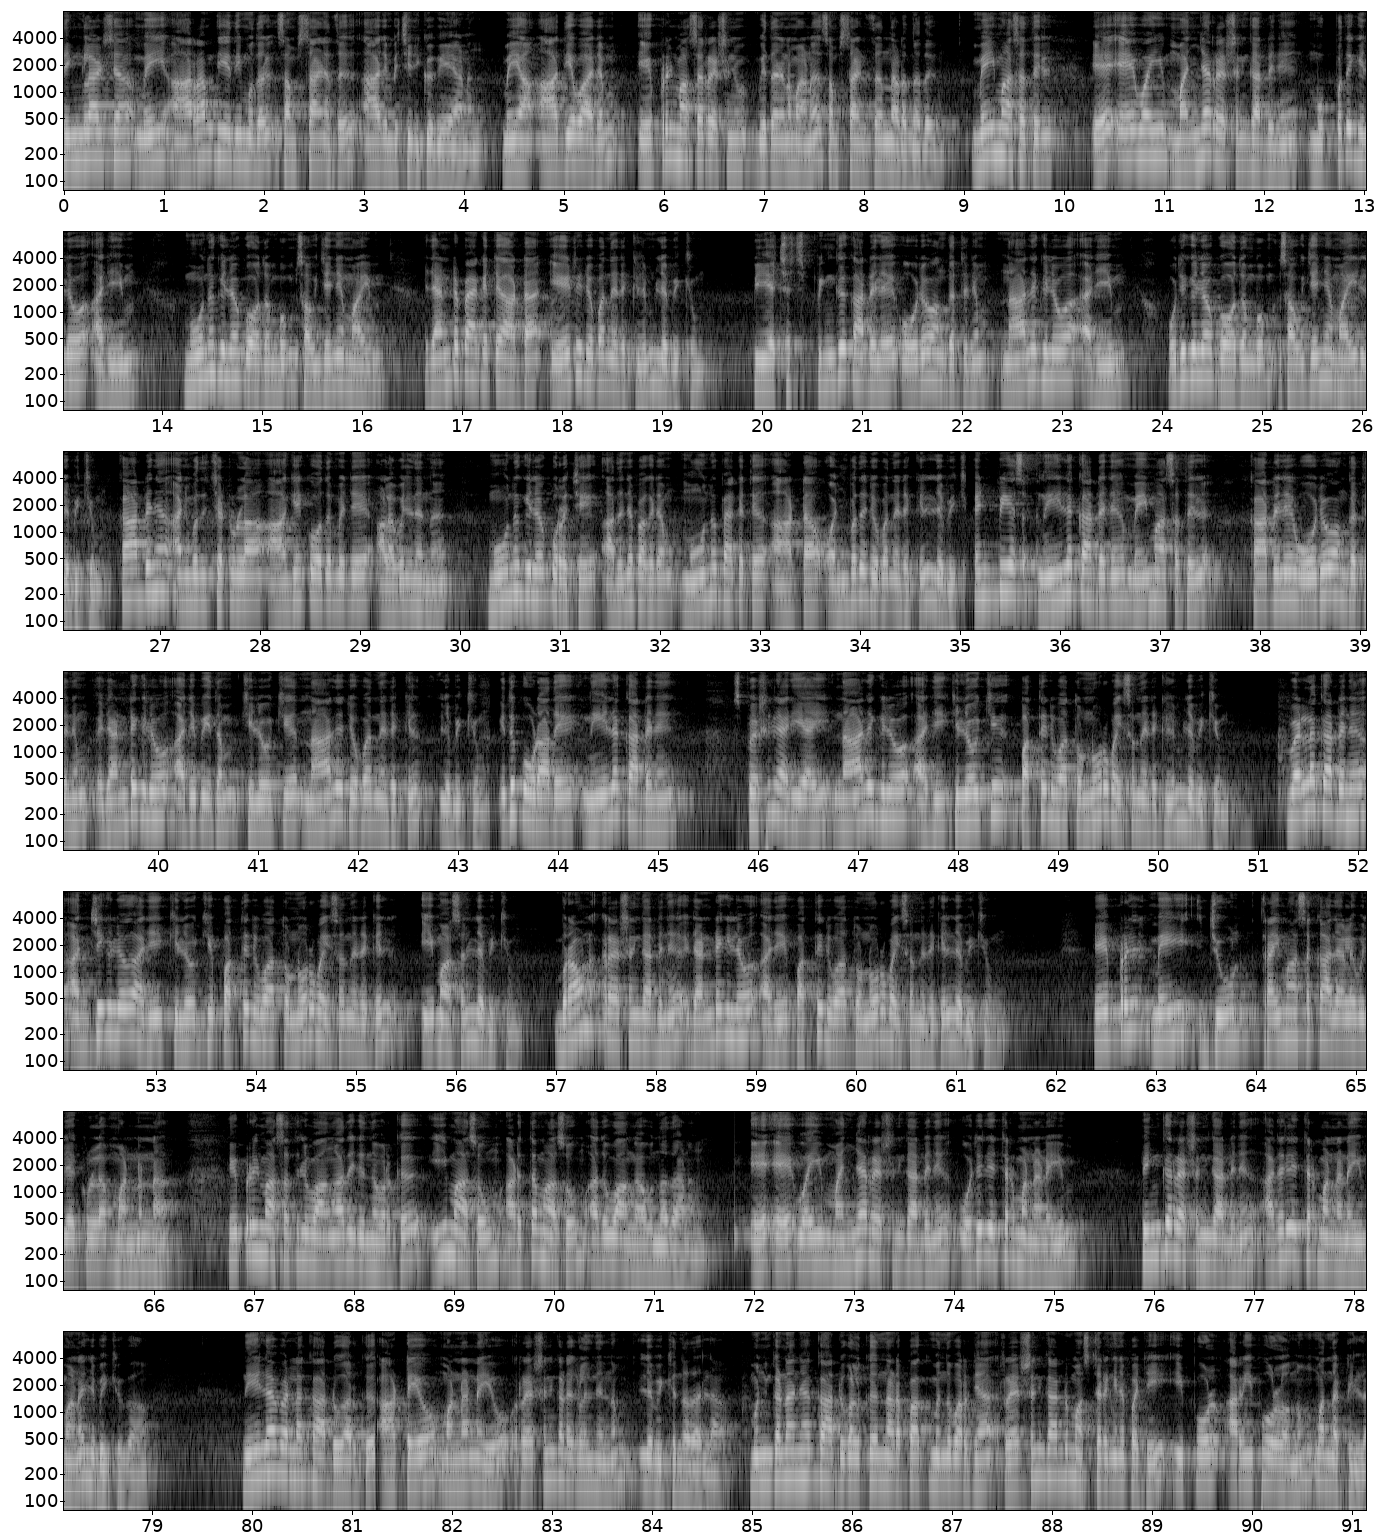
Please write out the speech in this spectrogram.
തിങ്കളാഴ്ച മെയ് ആറാം തീയതി മുതൽ സംസ്ഥാനത്ത് ആരംഭിച്ചിരിക്കുകയാണ്. മെയ് ആദ്യവാരം ഏപ്രിൽ മാസ റേഷൻ വിതരണമാണ് സംസ്ഥാനത്ത് നടന്നത്. മെയ് മാസത്തിൽ എ എ വൈ മഞ്ഞ റേഷൻ കാർഡിന് മുപ്പത് കിലോ അരിയും മൂന്ന് കിലോ ഗോതമ്പും സൗജന്യമായും രണ്ട് പാക്കറ്റ് ആട്ട ഏഴ് രൂപ നിരക്കിലും ലഭിക്കും. പി എച്ച് എച്ച് പിങ്ക് കാർഡിലെ ഓരോ അംഗത്തിനും നാല് കിലോ അരിയും ഒരു കിലോ ഗോതമ്പും സൗജന്യമായി ലഭിക്കും. കാർഡിന് അനുവദിച്ചിട്ടുള്ള ആകെ ഗോതമ്പിന്റെ അളവിൽ നിന്ന് മൂന്ന് കിലോ കുറച്ച് അതിന് പകരം മൂന്ന് പാക്കറ്റ് ആട്ട ഒൻപത് രൂപ നിരക്കിൽ ലഭിക്കും. എൻ പി എസ് നീല കാർഡിന് മെയ് മാസത്തിൽ കാർഡിലെ ഓരോ അംഗത്തിനും രണ്ട് കിലോ അരി വീതം കിലോയ്ക്ക് നാല് രൂപ നിരക്കിൽ ലഭിക്കും. ഇതുകൂടാതെ നീല കാർഡിന് സ്പെഷ്യൽ അരിയായി നാല് കിലോ അരി കിലോയ്ക്ക് പത്ത് രൂപ തൊണ്ണൂറ് പൈസ നിരക്കിലും ലഭിക്കും. വെള്ളക്കാർഡിന് അഞ്ച് കിലോ അരി കിലോയ്ക്ക് പത്ത് രൂപ തൊണ്ണൂറ് പൈസ നിരക്കിൽ ഈ മാസം ലഭിക്കും. ബ്രൗൺ റേഷൻ കാർഡിന് രണ്ട് കിലോ അരി പത്ത് രൂപ തൊണ്ണൂറ് പൈസ നിരക്കിൽ ലഭിക്കും. ഏപ്രിൽ മെയ് ജൂൺ ത്രൈമാസ കാലയളവിലേക്കുള്ള മണ്ണെണ്ണ ഏപ്രിൽ മാസത്തിൽ വാങ്ങാതിരുന്നവർക്ക് ഈ മാസവും അടുത്ത മാസവും അത് വാങ്ങാവുന്നതാണ്. എ എ വൈ മഞ്ഞ റേഷൻ കാർഡിന് ഒരു ലിറ്റർ മണ്ണെണ്ണയും പിങ്ക് റേഷൻ കാർഡിന് അര ലിറ്റർ മണ്ണെണ്ണയുമാണ് ലഭിക്കുക. നീല വെള്ള കാർഡുകാർക്ക് ആട്ടയോ മണ്ണെണ്ണയോ റേഷൻ കടകളിൽ നിന്നും ലഭിക്കുന്നതല്ല. മുൻഗണനാ കാർഡുകൾക്ക് നടപ്പാക്കുമെന്ന് പറഞ്ഞ റേഷൻ കാർഡ് മസ്റ്ററിങ്ങിനെ പറ്റി ഇപ്പോൾ അറിയിപ്പുകളൊന്നും വന്നിട്ടില്ല.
